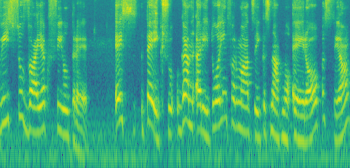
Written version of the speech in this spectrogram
visu vajag filtrēt. Es teikšu, gan arī to informāciju, kas nāk no Eiropas, ja,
